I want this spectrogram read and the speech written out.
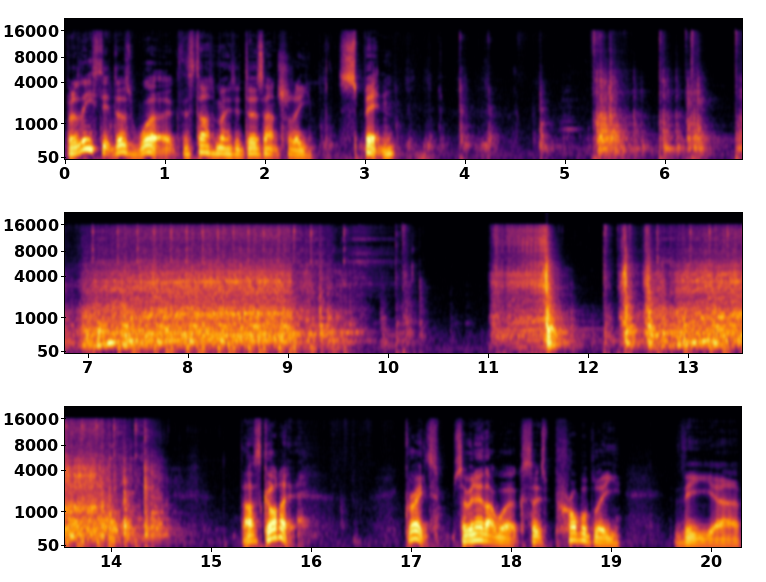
But at least it does work. The starter motor does actually spin. That's got it. Great, so we know that works. So it's probably the uh,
